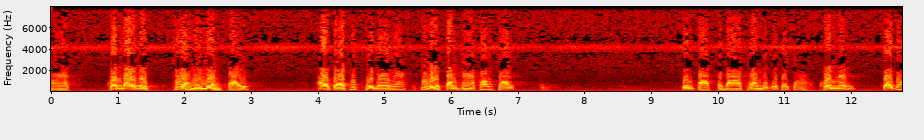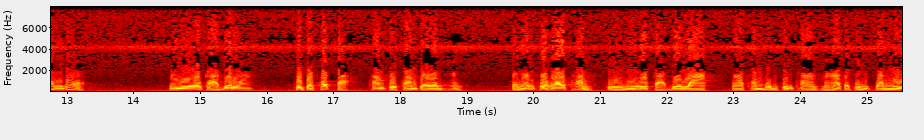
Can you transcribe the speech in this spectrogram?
หากคนใดไม่งเชื่อไม่เลื่อมใส เอาแต่ทิฏฐิมานะที่เหลือปัญหาของใจ เป็นศาสดาแทนพระพุทธเจ้า คนนั้นจะย่ำแย่ ไม่มีโอกาสเวลา ที่จะพบปะความสุขความเจริญให้ฉะนั้นพวกเราท่านที่มีโอกาสเวลามาทำบุญสุนทานมหากฐินวันนี้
